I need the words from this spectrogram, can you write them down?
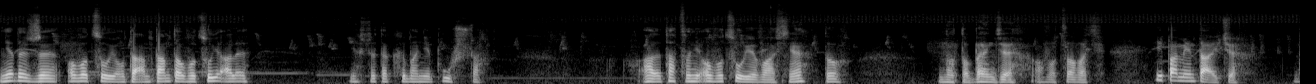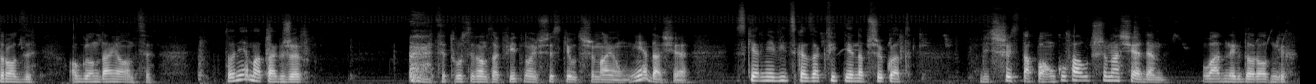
Nie dość, że owocują tam, tamta owocuje, ale jeszcze tak chyba nie puszcza. Ale ta, co nie owocuje właśnie, to no to będzie owocować. I pamiętajcie, drodzy oglądający, to nie ma tak, że cytrusy Wam zakwitną i wszystkie utrzymają. Nie da się. Skierniewicka zakwitnie na przykład 300 pąków, a utrzyma 7 ładnych, dorodnych.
